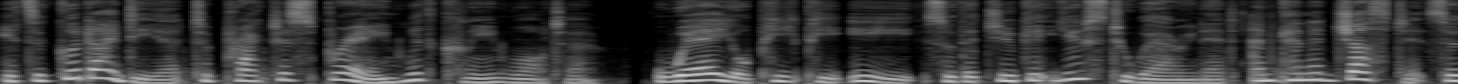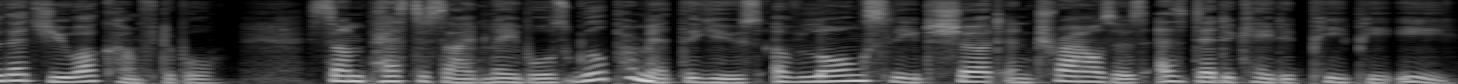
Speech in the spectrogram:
it's a good idea to practice spraying with clean water. Wear your PPE so that you get used to wearing it and can adjust it so that you are comfortable. Some pesticide labels will permit the use of long-sleeved shirt and trousers as dedicated PPE.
